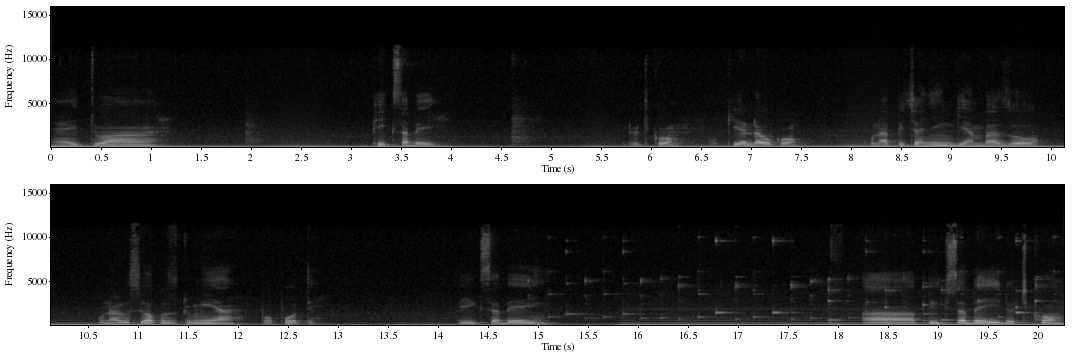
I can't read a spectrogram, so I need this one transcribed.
inaitwa pixabay.com. Ukienda huko kuna picha nyingi ambazo unaruhusiwa kuzitumia popote. Pixabay uh, pixabay.com.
